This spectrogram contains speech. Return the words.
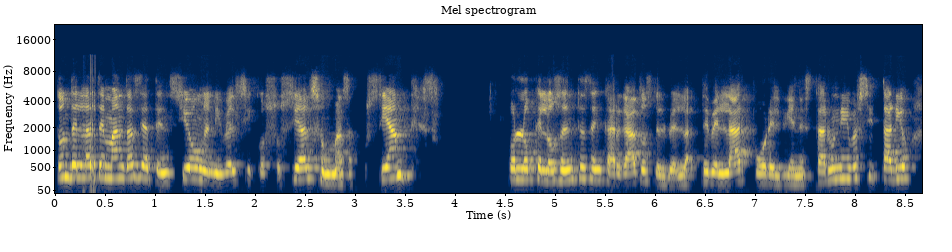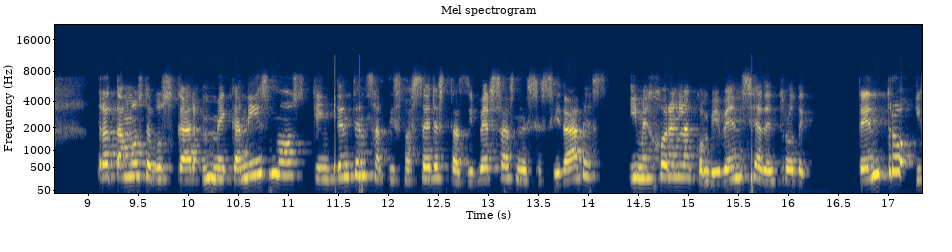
donde las demandas de atención a nivel psicosocial son más acuciantes, por lo que los entes encargados de velar por el bienestar universitario tratamos de buscar mecanismos que intenten satisfacer estas diversas necesidades y mejoren la convivencia dentro, de, dentro y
